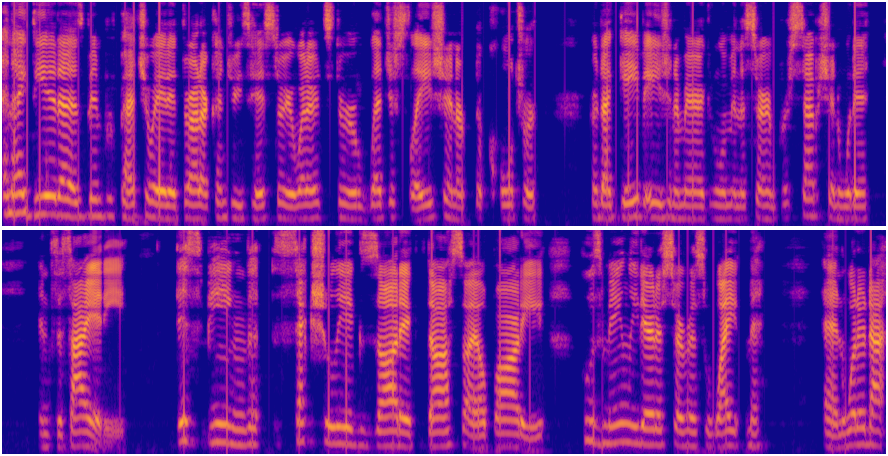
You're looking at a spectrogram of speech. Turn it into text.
An idea that has been perpetuated throughout our country's history, whether it's through legislation or the culture, or that gave Asian American women a certain perception within in society. This being the sexually exotic, docile body who's mainly there to service white men and whether that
